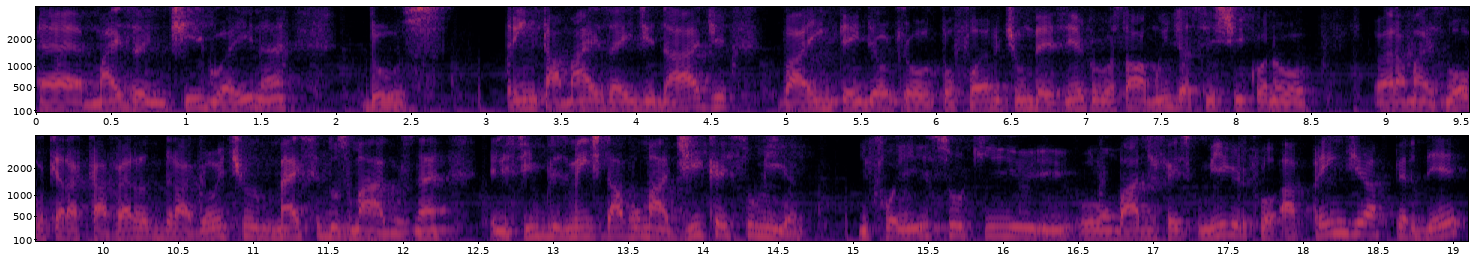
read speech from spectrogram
é mais antigo aí, né? Dos 30 a mais aí de idade, vai entender o que eu tô falando. Tinha um desenho que eu gostava muito de assistir quando eu era mais novo, que era a Caverna do Dragão e tinha o Mestre dos Magos, né? Ele simplesmente dava uma dica e sumia. E foi isso que o Lombardi fez comigo. Ele falou: aprende a perder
